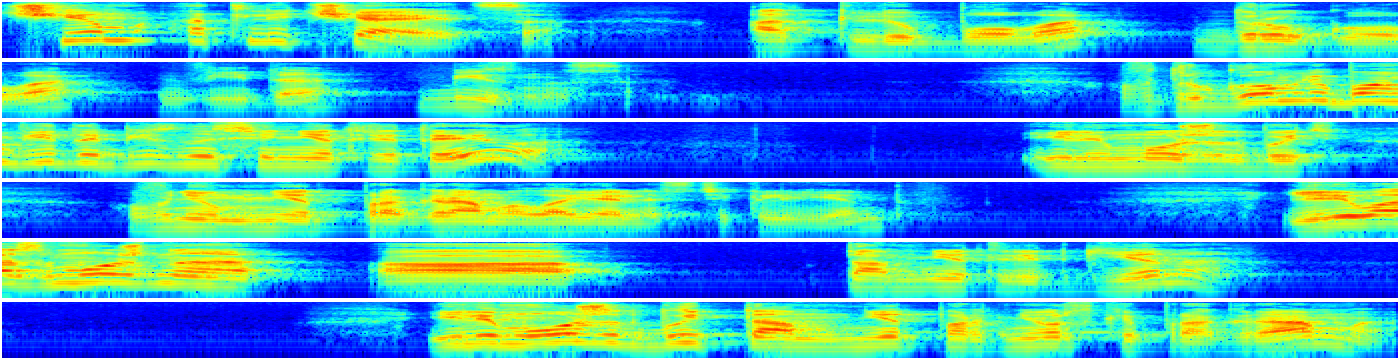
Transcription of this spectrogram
чем отличается от любого другого вида бизнеса? В другом любом виде бизнеса нет ритейла? Или, может быть, в нем нет программы лояльности клиентов? Или, возможно, а, там нет литгена? Или, может быть, там нет партнерской программы?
